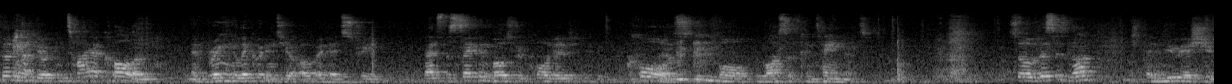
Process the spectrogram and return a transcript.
filling up your entire column and bringing liquid into your overhead stream. That's the second most reported cause for loss of containment. So this is not a new issue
